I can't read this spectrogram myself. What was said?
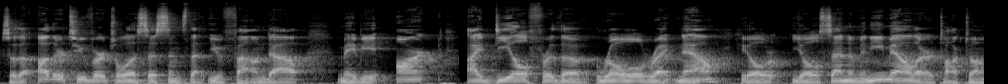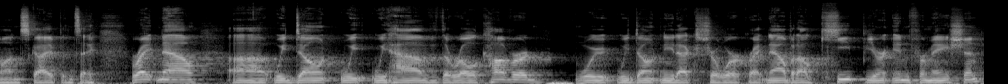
So, the other two virtual assistants that you've found out maybe aren't ideal for the role right now, you'll you'll send them an email or talk to them on Skype and say, right now uh, we don't we we have the role covered. We we don't need extra work right now, but I'll keep your information.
